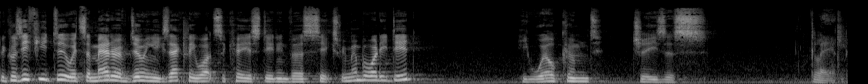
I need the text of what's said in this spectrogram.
Because if you do, it's a matter of doing exactly what Zacchaeus did in verse 6. Remember what he did? He welcomed Jesus gladly.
